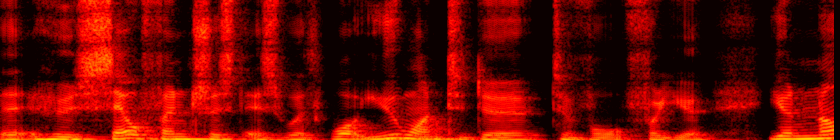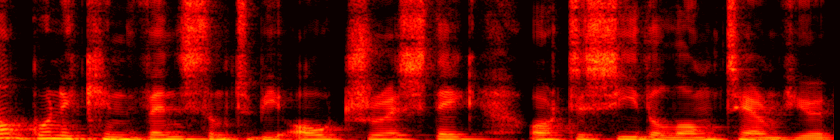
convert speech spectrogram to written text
uh, whose self interest is with what you want to do to vote for you. You're not going to convince them to be altruistic or to see the long term view.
